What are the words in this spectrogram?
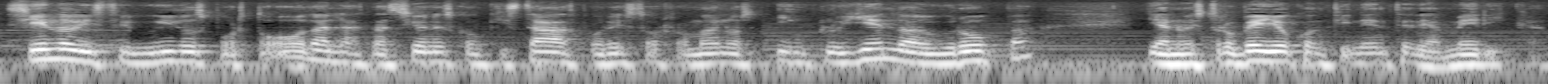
siendo distribuidos por todas las naciones conquistadas por estos romanos, incluyendo a Europa y a nuestro bello continente de América.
